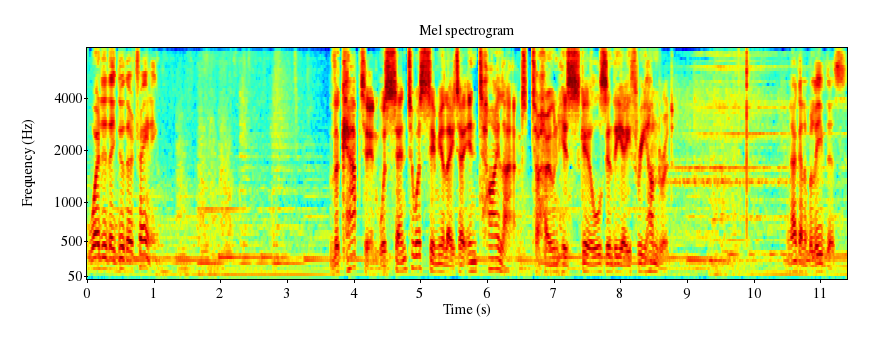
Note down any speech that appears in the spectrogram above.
Where did they do their training? The captain was sent to a simulator in Thailand to hone his skills in the A300. You're not going to believe this.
